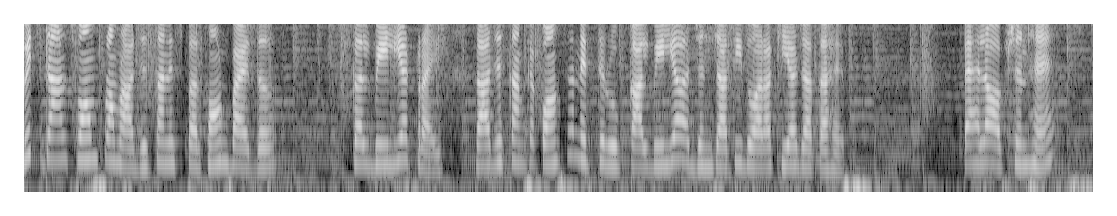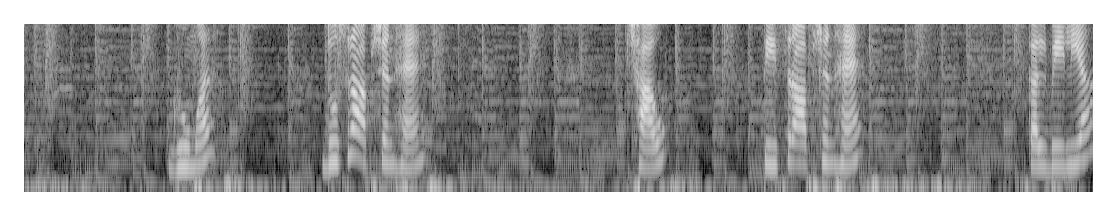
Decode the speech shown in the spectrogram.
which dance form from Rajasthan is perform by the Kalbelia tribe Rajasthan का कौन सा नृत्य रूप कालबेलिया जनजाति द्वारा किया जाता है पहला ऑप्शन है घूमर दूसरा ऑप्शन है छाऊ तीसरा ऑप्शन है कलबेलिया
